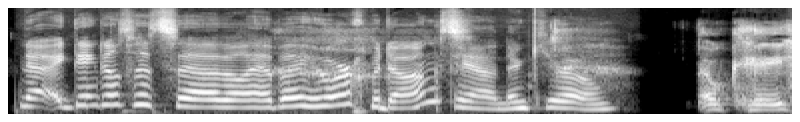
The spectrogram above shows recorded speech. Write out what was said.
Nou, ik denk dat we het wel hebben. Heel erg bedankt. Ja, dankjewel. Oké, okay,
